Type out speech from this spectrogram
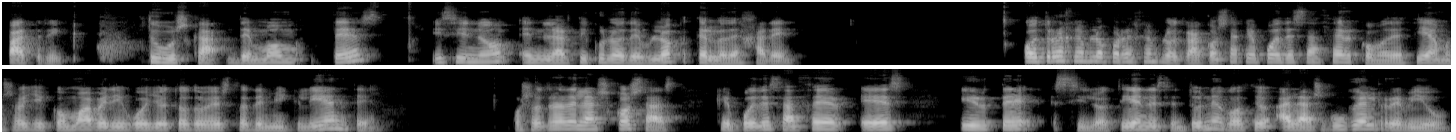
Patrick. Tú busca The Mom Test y si no, en el artículo de blog te lo dejaré. Otro ejemplo, por ejemplo, otra cosa que puedes hacer, como decíamos, oye, ¿cómo averiguo yo todo esto de mi cliente? Pues otra de las cosas que puedes hacer es irte, si lo tienes en tu negocio, a las Google Review.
